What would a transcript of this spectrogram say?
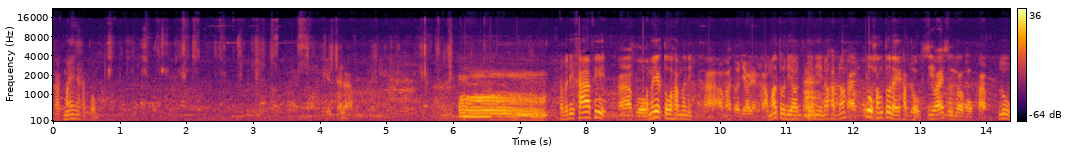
ฝากไม้นะครับผมช่แล้วสวัสดีครับพี่ครับผมเอามาจากตัวครับมือนี่อ่าเอามาตัวเดียวเลยครัเอาบมาตัวเดียวตัวนี้เนาะครับเนาะครับลูกของตัวไหนครับลูลูกกซีไว้ศูนย์กับหกครับลูก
